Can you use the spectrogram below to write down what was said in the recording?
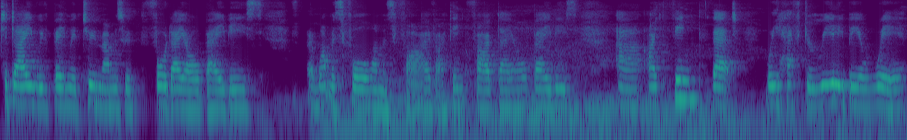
Today, we've been with two mums with four day old babies. Uh, One was four, one was five, I think, five day old babies. Uh, I think that we have to really be aware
